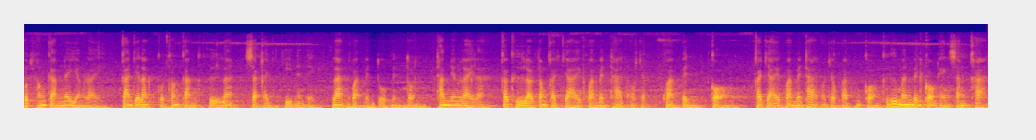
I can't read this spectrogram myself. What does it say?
กฎของกรรมได้อย่างไร การจะละกฎของกรรมก็คือละสักกายทินั่นเอง ละความเป็นตัวเป็นตนทำอย่างไรล่ะ ก็คือเราต้องกระจายความเป็นธาตุออกจากความเป็นกอง กระจายความเป็นธาตุออกจากความเป็นกอง คือมันเป็นกองแห่งสังขาร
